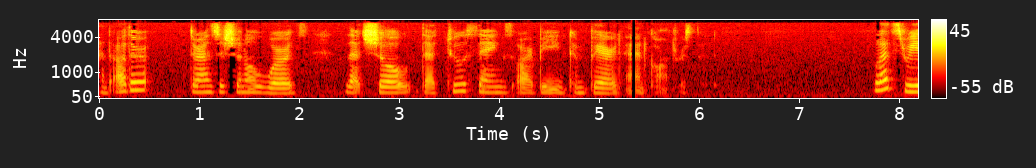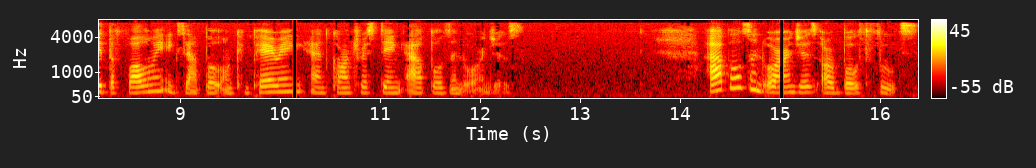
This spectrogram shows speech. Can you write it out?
and other transitional words that show that two things are being compared and contrasted. Let's read the following example on comparing and contrasting apples and oranges. Apples and oranges are both fruits.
